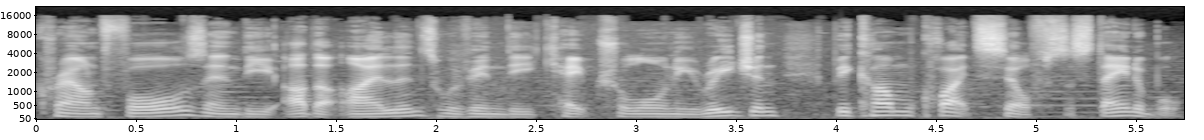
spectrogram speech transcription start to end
Crown Falls and the other islands within the Cape Trelawney region become quite self-sustainable.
